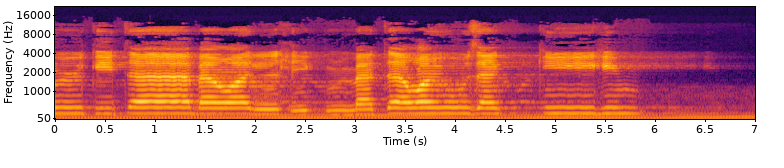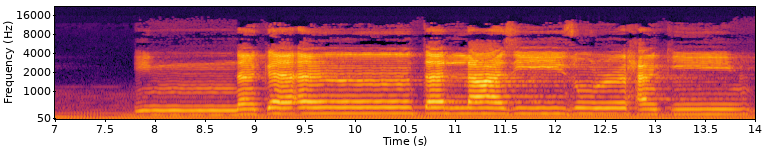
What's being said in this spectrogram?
الكتاب والحكمة ويزكيهم إنك أنت العزيز الحكيم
